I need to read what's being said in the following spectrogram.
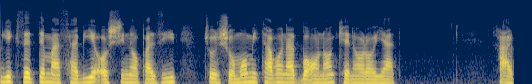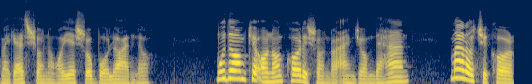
یک ضد مذهبی آشتی ناپذیر چون شما می‌تواند با آنان کنار آید؟ خرمگز شانه هایش را بالا انداخت. مدام که آنان کارشان را انجام دهند مرا چه کار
